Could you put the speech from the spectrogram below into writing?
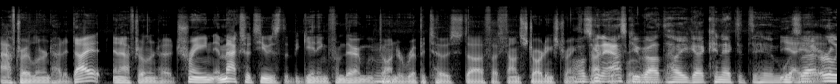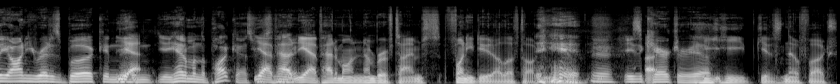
after I learned how to diet and after I learned how to train. And Max OT was the beginning. From there, I moved on to Rippetoe's stuff. I found starting strength. I was going to ask you about how you got connected to him. Was Yeah, that yeah. early on? You read his book, and Yeah. then you had him on the podcast. Yeah, I've had right? yeah, I've had him on a number of times. Funny dude, I love talking. to him. He's a character. Yeah. he, he gives no fucks.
